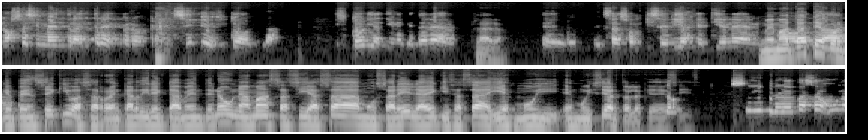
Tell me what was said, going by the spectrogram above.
no sé si me entra en tres, pero en principio historia. Historia tiene que tener. Claro. Eh, esas son pizzerías que tienen... Me mataste porque pensé que ibas a arrancar directamente, no una masa así asá, mozzarella X asá, y es muy, es muy cierto lo que decís. Sí, pero lo que pasa, uno,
